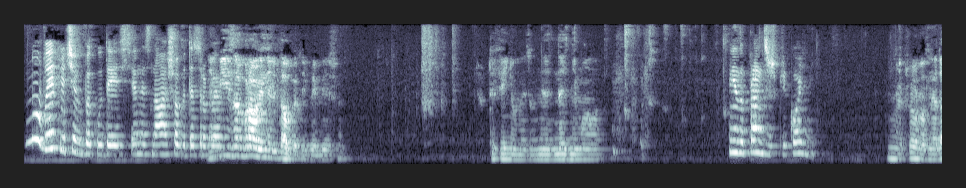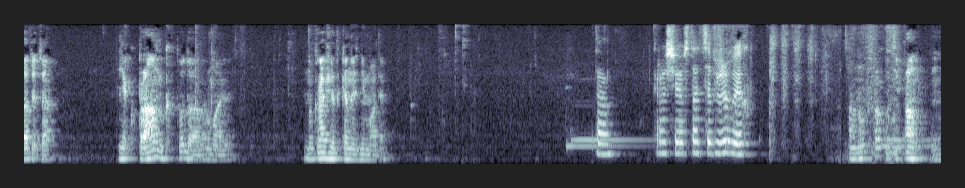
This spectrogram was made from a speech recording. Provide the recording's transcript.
Ну, виключив би кудись, я не знаю, що би ти Я б зробив. її забрав і не віддав би тобі більше. Щоб Ти фіню не, не, не знімала. Ні, ну пранк же ж прикольний. Ну, якщо розглядати це як пранк, то да, нормально. Ну краще таке не знімати. Так. Краще остатися в живих. А ну в пранк. Ну,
